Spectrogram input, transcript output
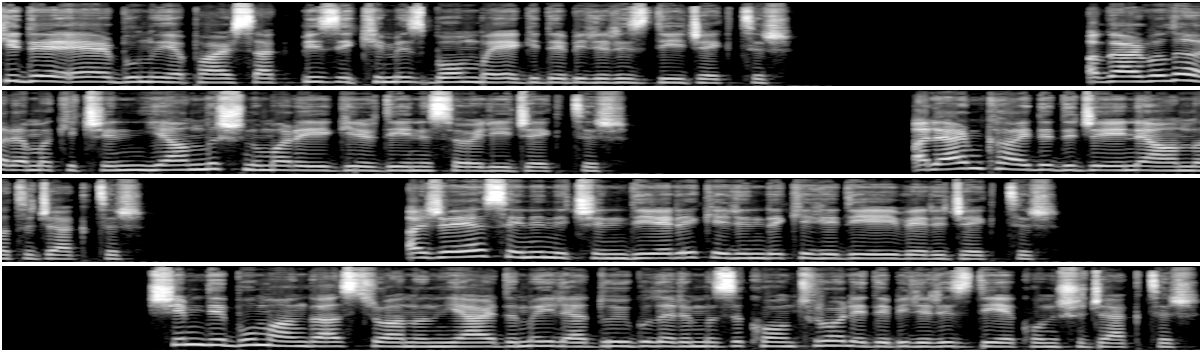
Ki de eğer bunu yaparsak biz ikimiz bombaya gidebiliriz diyecektir. Agarvalı aramak için yanlış numarayı girdiğini söyleyecektir. Alarm kaydedeceğini anlatacaktır. Ajaya senin için diyerek elindeki hediyeyi verecektir. Şimdi bu mangastroanın yardımıyla duygularımızı kontrol edebiliriz diye konuşacaktır.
